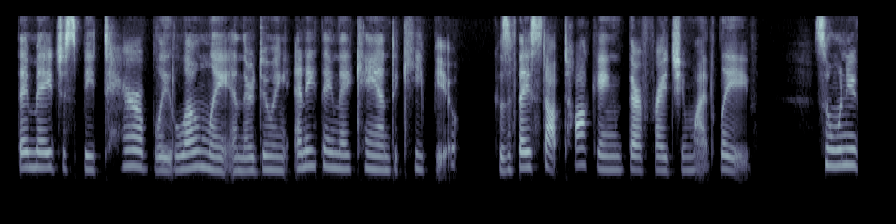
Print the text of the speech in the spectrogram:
They may just be terribly lonely and they're doing anything they can to keep you. Because if they stop talking, they're afraid you might leave. So when you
